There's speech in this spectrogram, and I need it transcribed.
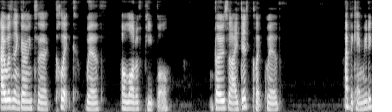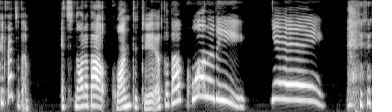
I wasn't going to click with a lot of people. Those that I did click with I became really good friends with them. It's not about quantity, it's about quality. Yay!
